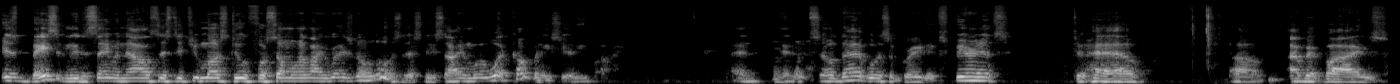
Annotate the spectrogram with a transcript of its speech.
is basically the same analysis that you must do for someone like Reginald Lewis that's deciding, well, what company should he buy? And, and mm-hmm. so that was a great experience to have. Um, I've advised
